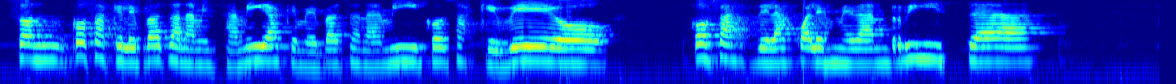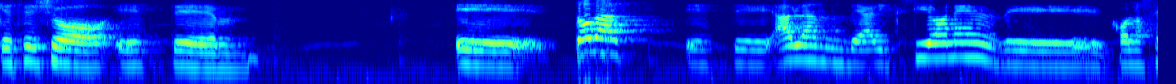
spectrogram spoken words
Son cosas que le pasan a mis amigas, que me pasan a mí, cosas que veo, cosas de las cuales me dan risa, qué sé yo, este, eh, todas este, hablan de adicciones, de, con los,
